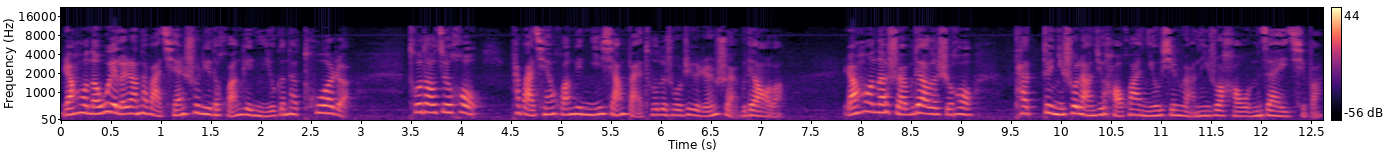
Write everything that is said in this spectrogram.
然后呢，为了让他把钱顺利的还给你，你就跟他拖着，拖到最后他把钱还给你，你想摆脱的时候，这个人甩不掉了，然后呢，甩不掉的时候，他对你说两句好话，你又心软了，你说好，我们在一起吧。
